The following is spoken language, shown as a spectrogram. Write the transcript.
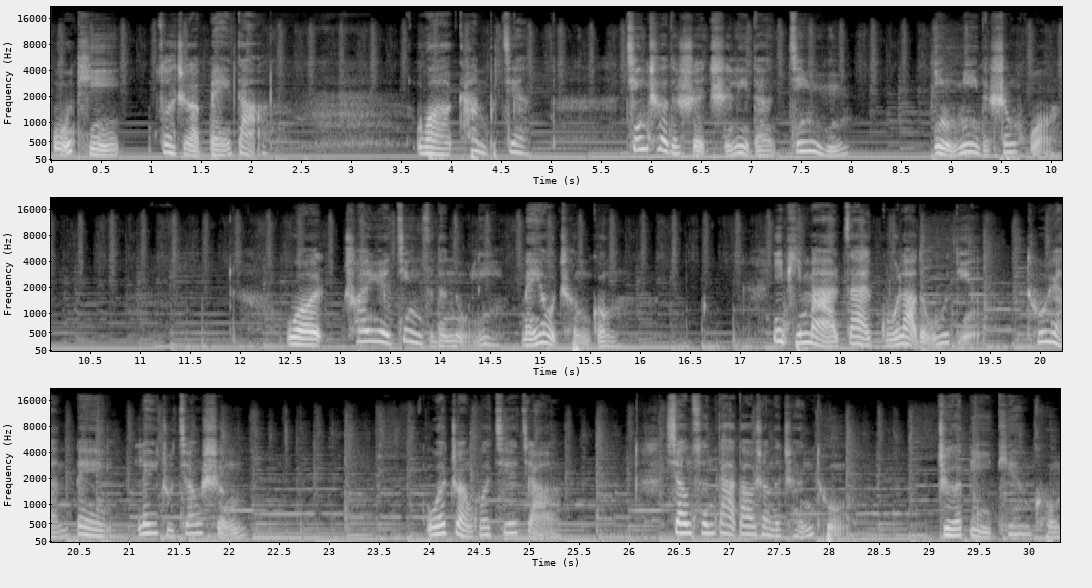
无题，作者北岛。我看不见清澈的水池里的金鱼，隐秘的生活。我穿越镜子的努力没有成功。一匹马在古老的屋顶突然被勒住缰绳。我转过街角，乡村大道上的尘土遮蔽天空。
